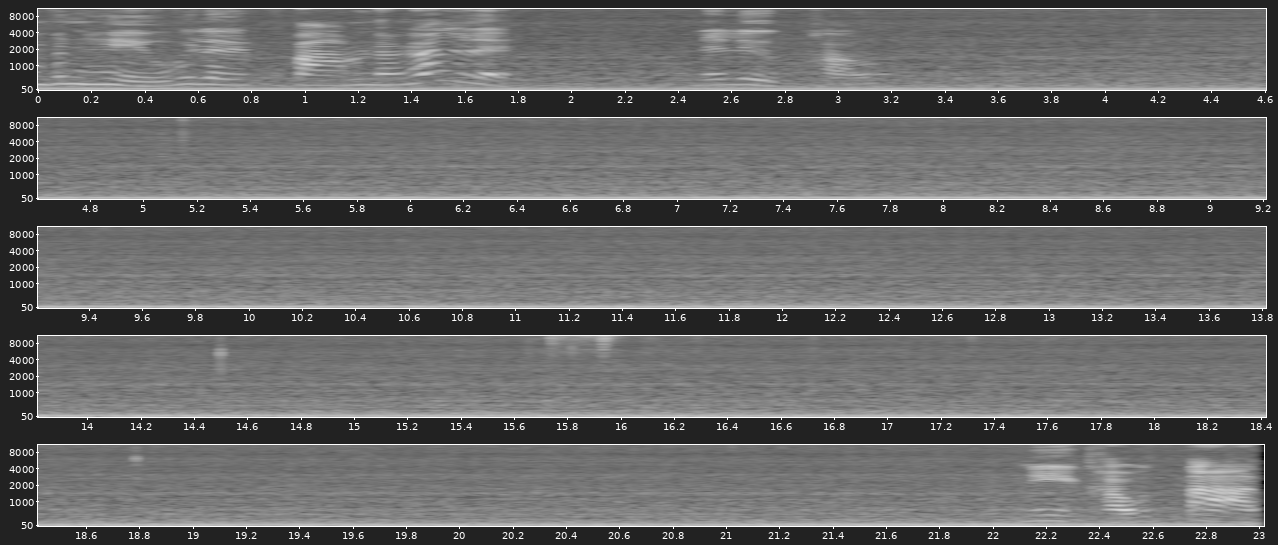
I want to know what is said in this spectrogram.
ันเป็นเหวไปเลยปามทั้งนั้นเลยในหลืบเขานี่เขาตาด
